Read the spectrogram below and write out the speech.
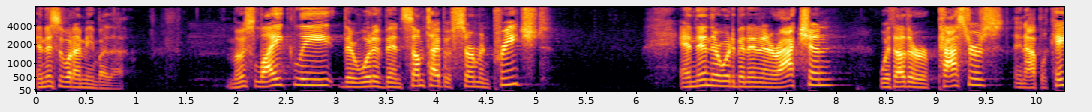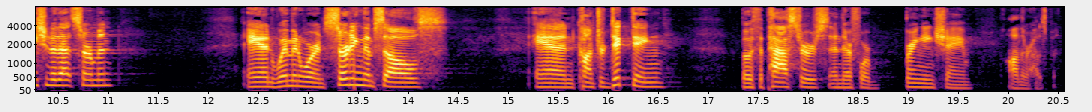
And this is what I mean by that. Most likely, there would have been some type of sermon preached, and then there would have been an interaction with other pastors in application of that sermon, and women were inserting themselves and contradicting both the pastors and therefore bringing shame on their husband.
